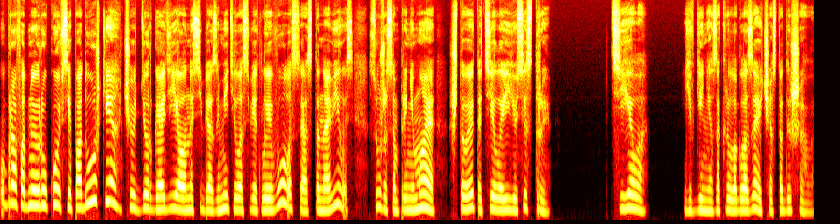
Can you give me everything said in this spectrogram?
Убрав одной рукой все подушки, чуть дергая одеяло на себя, заметила светлые волосы, остановилась, с ужасом принимая, что это тело ее сестры. Тело. Евгения закрыла глаза и часто дышала.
